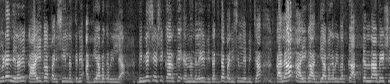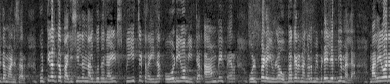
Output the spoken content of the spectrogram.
ഇവിടെ നിലവിൽ കായിക പരിശീലനത്തിന് അധ്യാപകർ ഇല്ല ഭിന്നശേഷിക്കാർക്ക് എന്ന നിലയിൽ വിദഗ്ധ പരിശീലനം ലഭിച്ച കലാ കായിക അധ്യാപകർ ഇവർക്ക് അത്യന്താപേക്ഷിതമാണ് സാർ കുട്ടികൾക്ക് പരിശീലനം നൽകുന്നതിനായി speech trainer audio meter amplifier ഉൾപ്പെടെയുള്ള ഉപകരണങ്ങളും ഇവിടെ ലഭ്യമല്ല. മലയോര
